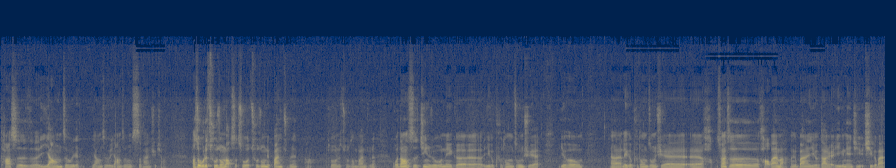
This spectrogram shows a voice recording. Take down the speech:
他是扬州人，扬州扬州师范学校，他是我的初中老师，是我初中的班主任啊，做我的初中班主任。我当时进入那个一个普通中学以后，呃，那个普通中学呃好算是好班吧，那个班有大概一个年级有七个班，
